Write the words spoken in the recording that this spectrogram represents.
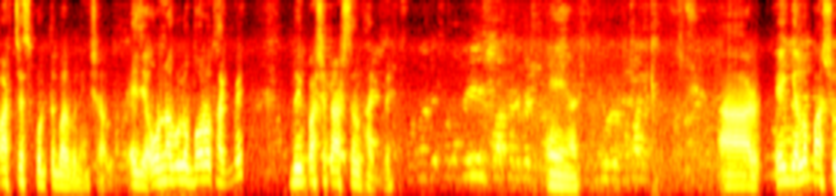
পারচেস করতে পারবেন ইনশাল্লাহ এই যে ওড়নাগুলো বড় থাকবে, দুই পাশে টার্সেল থাকবে। এই আর। আর এই গেল পাঁচশো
